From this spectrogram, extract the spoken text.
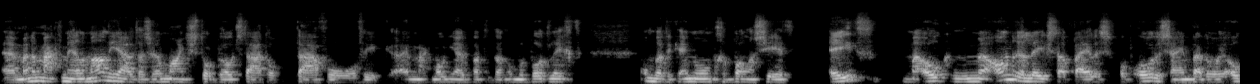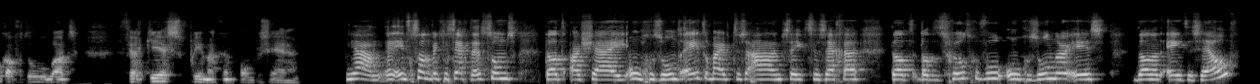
Uh, maar dan maakt het me helemaal niet uit als er een mandje stokbrood staat op tafel. Of ik, uh, het maakt me ook niet uit wat er dan op mijn bord ligt. Omdat ik enorm gebalanceerd eet. maar ook mijn andere leefstijlpijlers op orde zijn, waardoor je ook af en toe wat verkeersprima kunt compenseren. Ja, en interessant wat je zegt. Hè? Soms dat als jij ongezond eet, om maar even tussen aanstekens te zeggen, dat, dat het schuldgevoel ongezonder is dan het eten zelf.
